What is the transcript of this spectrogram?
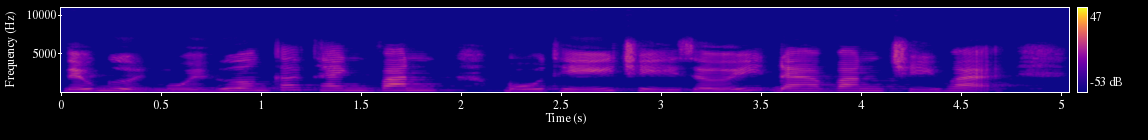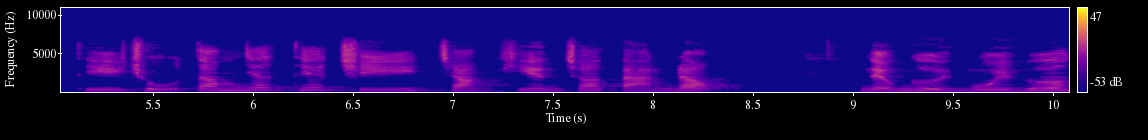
Nếu ngửi mùi hương các thanh văn, bố thí trì giới, đa văn trí huệ thì trụ tâm nhất thiết trí chẳng khiến cho tán động nếu ngửi mùi hương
